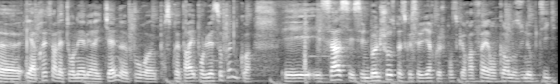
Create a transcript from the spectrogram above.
et après faire la tournée américaine pour, pour se préparer pour l'US Open quoi. Et, et ça c'est une bonne chose parce que ça veut dire que je pense que Rafa est encore dans une optique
